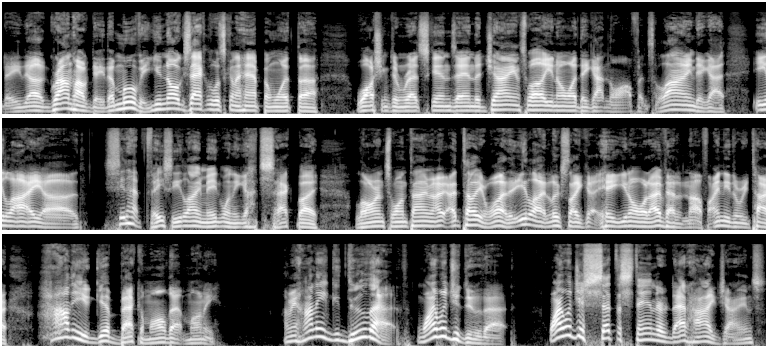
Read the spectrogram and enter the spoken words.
Day, uh, Groundhog Day, the movie. You know exactly what's going to happen with uh, Washington Redskins. And the Giants, well, you know what? They got no offensive line. They got Eli. Uh, see that face Eli made when he got sacked by Lawrence one time? I, I tell you what, Eli looks like, uh, hey, you know what? I've had enough. I need to retire. How do you give Beckham all that money? I mean, how do you do that? Why would you do that? Why would you set the standard that high, Giants?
